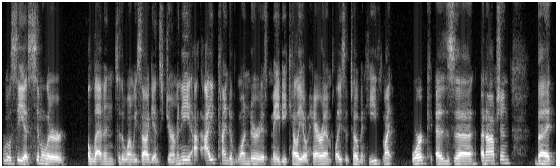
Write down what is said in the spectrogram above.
we'll see a similar 11 to the one we saw against Germany. I, I, kind of wonder if maybe Kelley O'Hara in place of Tobin Heath might work as uh, an option. But,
